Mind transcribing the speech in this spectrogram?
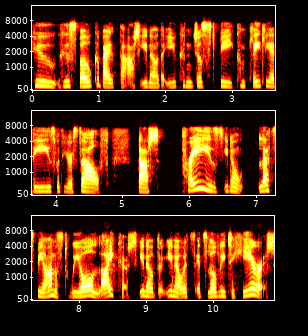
who who spoke about that, you know, that you can just be completely at ease with yourself, that praise, you know, let's be honest, we all like it. You know, the, you know, it's it's lovely to hear it,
